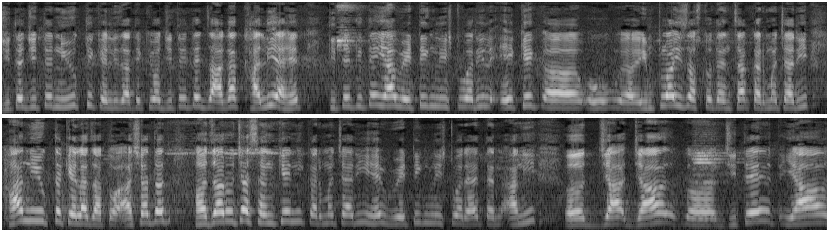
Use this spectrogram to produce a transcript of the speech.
जिथे जिथे नियुक्ती केली जाते किंवा जिथे जिथे जागा खाली आहेत तिथे तिथे या वेटिंग लिस्टवरील एक एक इम्प्लॉईज असतो त्यांचा कर्मचारी हा नियुक्त केला जातो. अशातच हजारोच्या संख्येने कर्मचारी हे वेटिंग लिस्टवर आहेत. त्यां- आणि ज्या ज्या जिथे या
